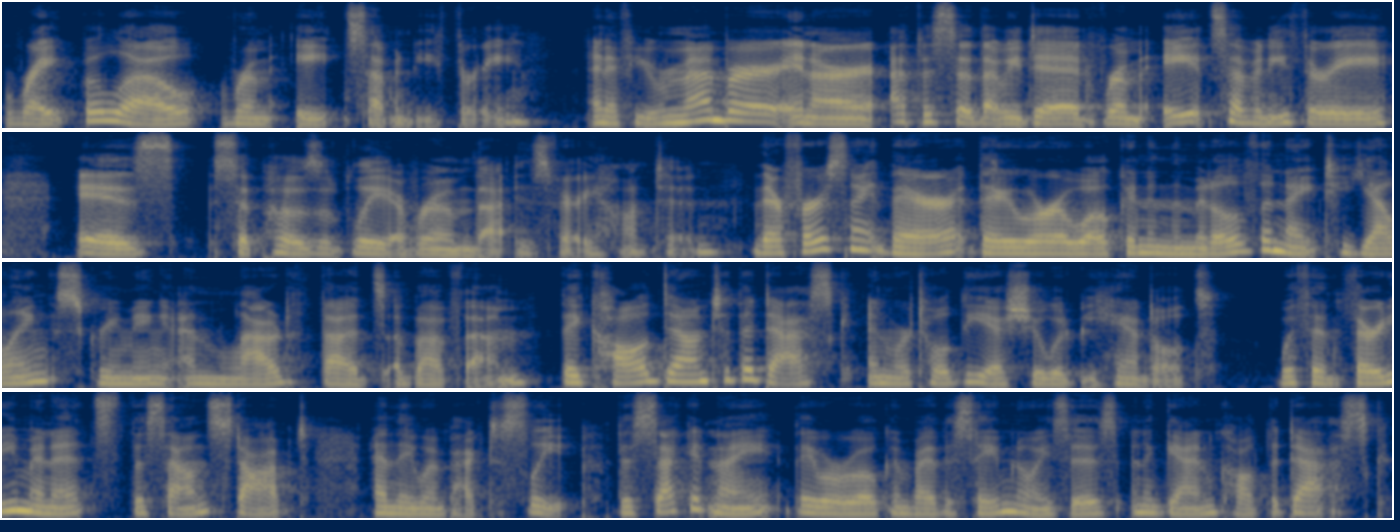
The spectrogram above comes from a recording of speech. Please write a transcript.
right below room 873. And if you remember in our episode that we did, room 873 is supposedly a room that is very haunted. Their first night there, they were awoken in the middle of the night to yelling, screaming, and loud thuds above them. They called down to the desk and were told the issue would be handled. Within 30 minutes, the sound stopped and they went back to sleep. The second night, they were woken by the same noises and again called the desk.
